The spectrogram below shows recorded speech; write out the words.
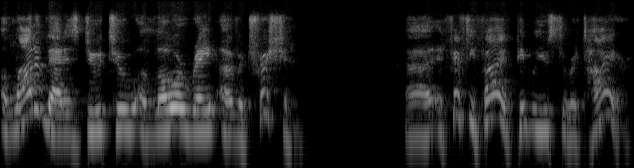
a lot of that is due to a lower rate of attrition. Uh, at 55, people used to retire.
